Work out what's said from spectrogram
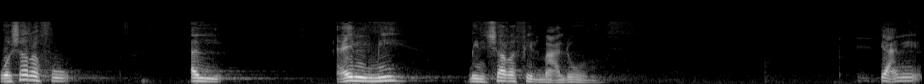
وشرف العلم من شرف المعلوم. يعني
